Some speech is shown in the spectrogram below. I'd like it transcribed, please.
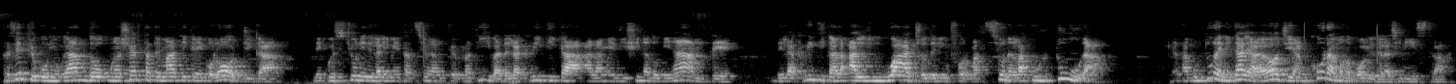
per esempio coniugando una certa tematica ecologica, le questioni dell'alimentazione alternativa, della critica alla medicina dominante, della critica al linguaggio dell'informazione, alla cultura. La cultura in Italia oggi è ancora monopolio della sinistra,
